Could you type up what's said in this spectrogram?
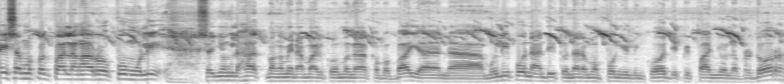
Isang mapagpalang araw po muli sa inyong lahat mga minamahal ko mga kababayan. Na muli po nandito na naman po inyong lingkod Epipanyo Labrador.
